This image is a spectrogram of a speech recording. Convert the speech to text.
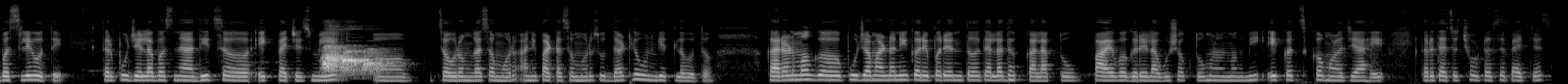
बसले होते तर पूजेला बसण्याआधीच एक पॅचेस मी चौरंगासमोर आणि पाटासमोरसुद्धा ठेवून घेतलं होतं. कारण मग पूजा मांडणी करेपर्यंत त्याला धक्का लागतो पाय वगैरे लागू शकतो म्हणून मग मी एकच कमळ जे आहे तर त्याचं छोटंसं पॅचेस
